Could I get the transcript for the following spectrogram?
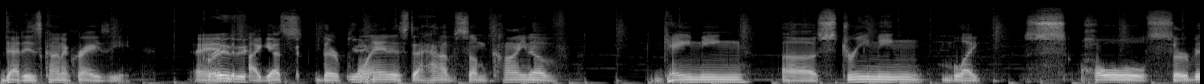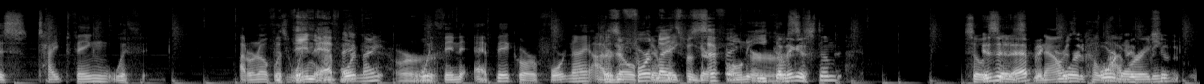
That is kind of crazy. and Crazy. I guess their plan is to have some kind of gaming, uh, streaming, like s- whole service type thing with. I don't know if it's Within within, Epic, Fortnite or- within Epic or Fortnite. I don't it know if they're making specific, their own or- I think it's- ecosystem. So Is it it says Epic now or we're is it Fortnite collaborating specific?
